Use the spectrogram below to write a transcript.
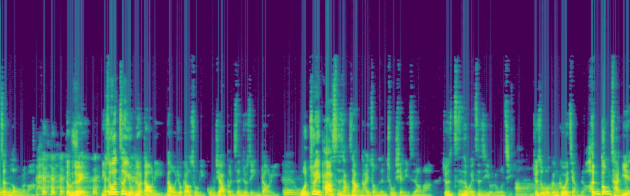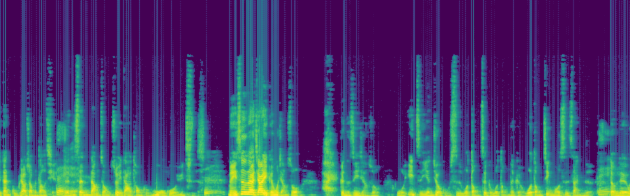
真龙了嘛，嗯、对不对？你说这有没有道理？那我就告诉你，股价本身就是硬道理。嗯。我最怕市场上哪一种人出现，你知道吗？就是自认为自己有逻辑，哦、就是我跟各位讲的，很懂产业，但股票赚不到钱。人生当中最大的痛苦莫过于此。是，每次都在家里跟我讲说，哎，跟着自己讲说，我一直研究股市，我懂这个，我懂那个，我懂静默式散热，对，对不对？我，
